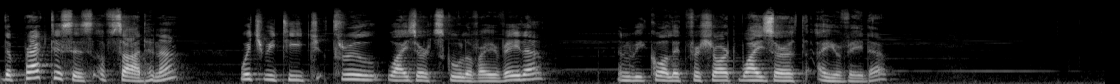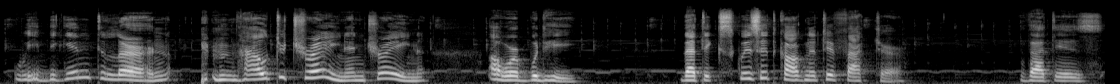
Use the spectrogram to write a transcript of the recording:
the practices of sadhana, which we teach through Wise Earth School of Ayurveda, and we call it for short Wise Earth Ayurveda. We begin to learn how to train and train our buddhi, that exquisite cognitive factor that is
